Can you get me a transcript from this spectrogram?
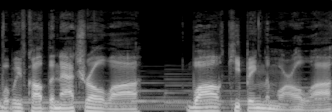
what we've called the natural law while keeping the moral law.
